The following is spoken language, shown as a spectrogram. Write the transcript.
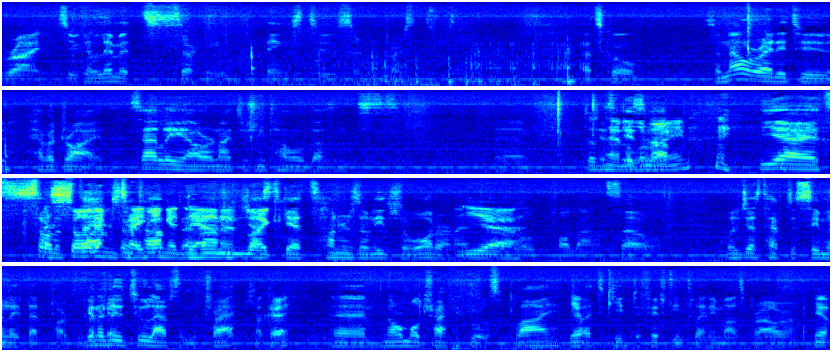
Right. So you can limit certain things to certain persons. That's cool. So now we're ready to have a drive. Sadly, our nitrogen tunnel doesn't. Um, Doesn't is- handle the isn't up. rain. Yeah, it's sort I of saw them on taking top, it and down then and, just like- gets hundreds of liters of water on it. Yeah. and it'll fall down. So we'll just have to simulate that part. We're gonna Okay. do two laps on the track. okay. Um, normal traffic rules apply. Yep. Try to keep to 15-20 miles per hour. Yep.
